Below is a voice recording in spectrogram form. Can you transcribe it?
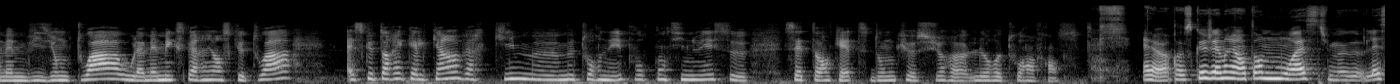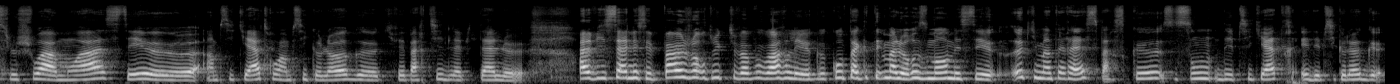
même vision que toi ou la même expérience que toi est-ce que tu aurais quelqu'un vers qui me, me, tourner pour continuer ce, cette enquête donc euh, sur euh, le retour en France? Alors, ce que j'aimerais entendre, moi, si tu me laisses le choix à moi, c'est euh, un psychiatre ou un psychologue qui fait partie de l'hôpital euh, Avicenne. Et c'est pas aujourd'hui que tu vas pouvoir les contacter, malheureusement, mais c'est eux qui m'intéressent parce que ce sont des psychiatres et des psychologues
